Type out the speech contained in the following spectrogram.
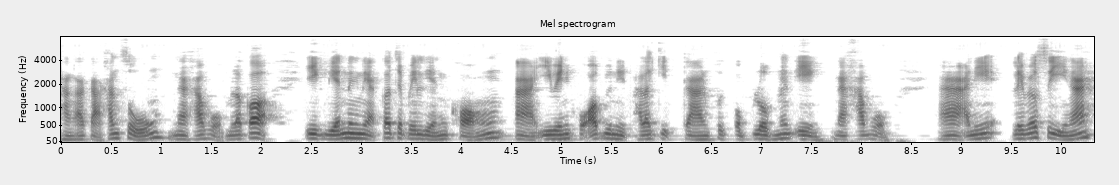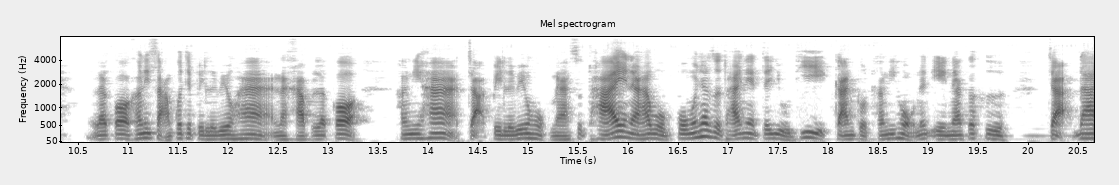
ทางอากาศขั้นสูงนะครับผมแล้วก็อีกเหรียญหนึ่งเนี่ยก็จะเป็นเหรียญของอ่าอีเวนต์โคออฟยูนิตภารกิจการฝึกอบรมนั่นเองนะครับผมอ่าอันนี้เลเวล4นะแล้วก็ครั้งที่ 3 ก็จะเป็นเลเวล5นะครับแล้วก็ครั้งที่ 5 จะเป็นเลเวล6นะสุดท้ายนะครับผมโปรโมชั่นสุดท้ายเนี่ยจะอยู่ที่การกดครั้งที่ 6 นั่นเองนะก็คือจะได้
